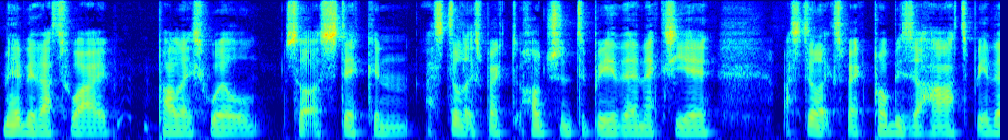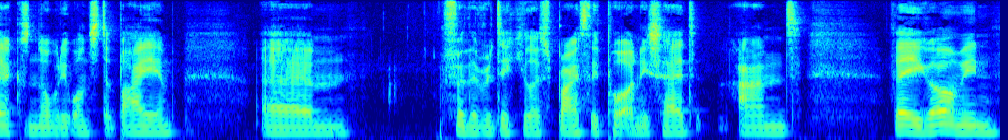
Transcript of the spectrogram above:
maybe that's why Palace will sort of stick, and I still expect Hodgson to be there next year. I still expect probably Zaha to be there because nobody wants to buy him um, for the ridiculous price they put on his head. And there you go. I mean,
